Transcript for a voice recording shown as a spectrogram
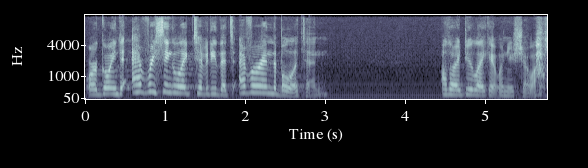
or going to every single activity that's ever in the bulletin. Although I do like it when you show up.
